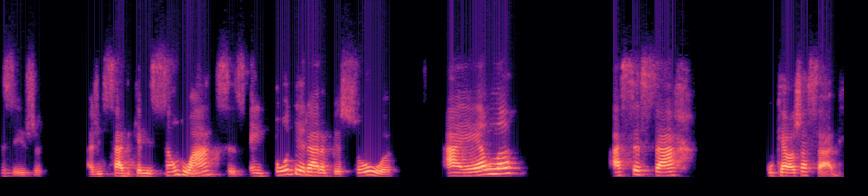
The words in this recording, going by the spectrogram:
deseja. A gente sabe que a missão do Access é empoderar a pessoa a ela acessar o que ela já sabe.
